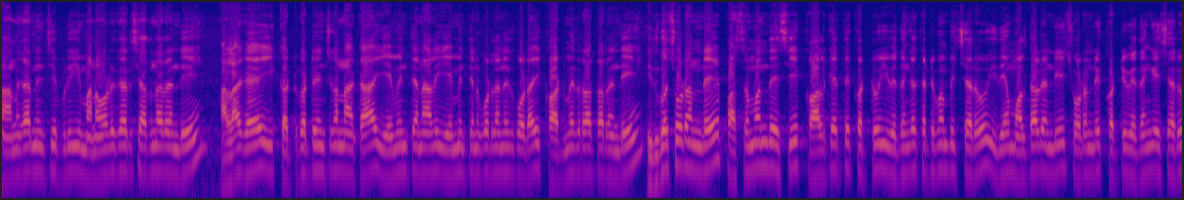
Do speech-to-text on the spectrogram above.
నాన్నగారి నుంచి ఇప్పుడు ఈ మనవడి గారు చేస్తున్నారండి. అలాగే ఈ కట్టు కట్టించుకున్నాక ఏమేమి తినాలి ఏమేమి తినకూడదు అనేది కూడా ఈ కార్డు మీద రాతారండి ఇదిగో చూడండి పసర మంది మనకైతే కట్టు ఈ విధంగా కట్టి పంపించారు. ఇదే మొలతాడండి? చూడండి కట్టు ఈ విధంగా వేశారు.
